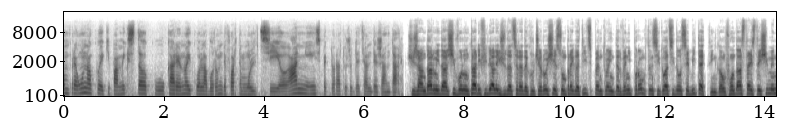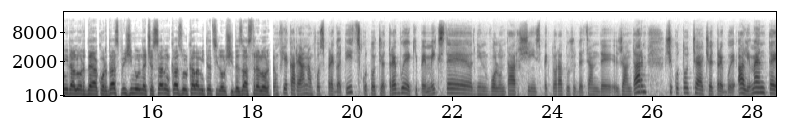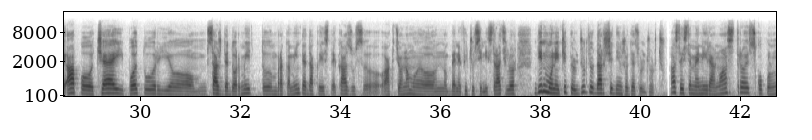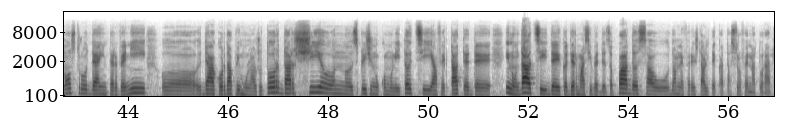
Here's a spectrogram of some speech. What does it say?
împreună cu echipa mixtă cu care noi colaborăm de foarte mulți ani, Inspectoratul Județean de Jandarmi. Și jandarmii, dar și voluntarii filialei județene de Cruce Roșie sunt pregătiți pentru a interveni prompt în situații deosebite, fiindcă în fond asta este și menirea lor de a acorda sprijinul necesar în cazul calamităților și dezastrelor. În fiecare an am fost pregătiți cu tot ce trebuie, echipe mixte din voluntari și Inspectoratul Județean de Jandarmi și cu tot ceea ce trebuie. Alimente, apă, ceai, pături, uh, saci de dormit, îmbrăcăminte, dacă este cazul să acționăm uh, în beneficiul sinistraților din municipiul Giurgiu, dar și din județul Giurgiu. Asta este menirea noastră, scopul nostru de a interveni, uh, de a acorda primul ajutor, dar și în sprijinul comunității afectate de inundații, de căderi masive de zăpadă sau, Doamne ferește, alte catastrofe naturale.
